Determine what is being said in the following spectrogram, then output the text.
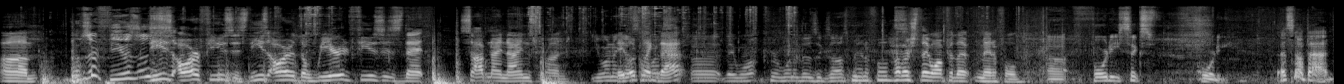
Um, Those are fuses? these are fuses. These are the weird fuses that Saab 99s run. You want to They look like much, that? Uh, they want for one of those exhaust manifolds. How much do they want for that manifold? Uh, forty-six forty. That's not bad.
